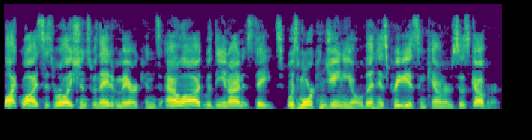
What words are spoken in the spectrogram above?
Likewise, his relations with Native Americans allied with the United States was more congenial than his previous encounters as governor.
